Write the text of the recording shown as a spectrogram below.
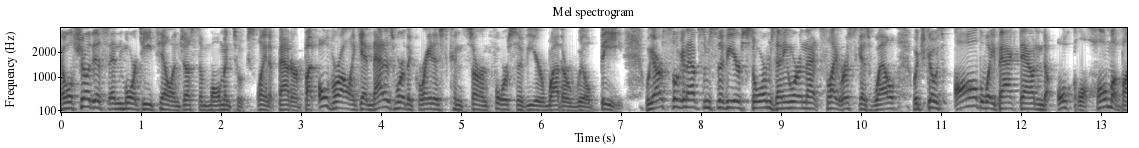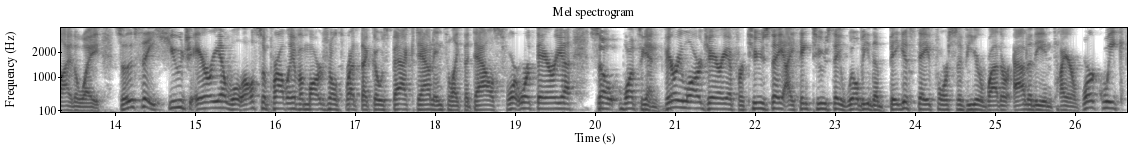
And we'll show this in more detail in just a moment to explain it better. But overall, again, that is where the greatest concern for severe weather will be. We are still going to have some severe storms anywhere in that slight risk as well, which goes all the way back down into Oklahoma, by the way. So this is a huge area. We'll also probably have a marginal threat that goes back down into like the Dallas Fort Worth area. So once again, very large area for Tuesday. I think Tuesday will be the biggest day for severe weather out of the entire work week.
